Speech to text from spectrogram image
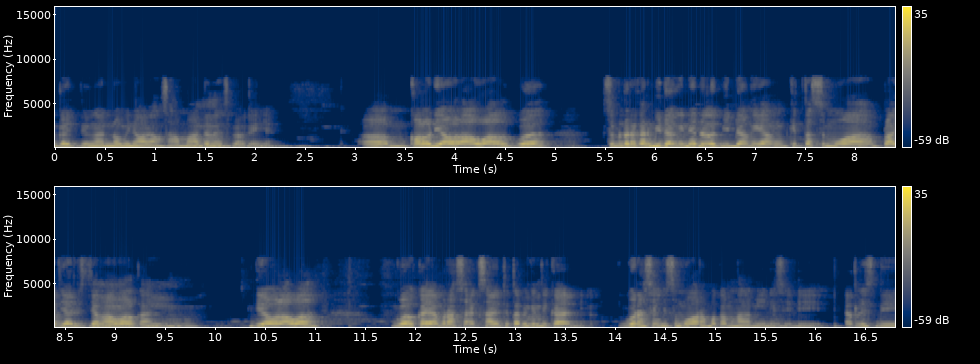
ga- dengan nominal yang sama dan Mhm. lain sebagainya Em, kalau di awal-awal gue sebenarnya kan bidang ini adalah bidang yang kita semua pelajari sejak Hmm, awal kan Hmm. di awal-awal gue kayak merasa excited tapi Hmm. ketika gue rasa ini semua orang bakal mengalami ini sih di at least di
